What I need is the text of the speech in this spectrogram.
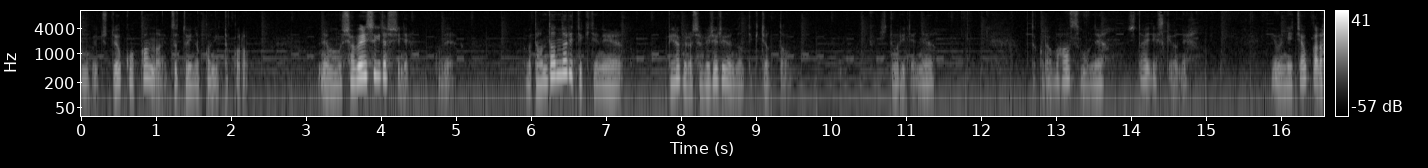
なんかちょっとよくわかんない。ずっと田舎にいたから。ねもう喋りすぎだしねこれ。だんだん慣れてきてね。ベラベラ喋れるようになってきちゃった。一人でね。またクラブハウスもねしたいですけどね。夜寝ちゃうから。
